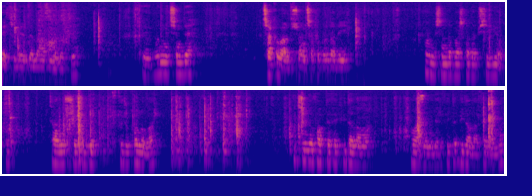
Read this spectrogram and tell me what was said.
Belki ileride lazım olur diye. E, bunun içinde çakı vardı. Şu an çakı burada değil. Onun dışında başka da bir şey yok. Bir tane şu şekilde tutucu kolu var. İçinde ufak tefek vidalama malzemeleri, vida- vidalar falan var.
